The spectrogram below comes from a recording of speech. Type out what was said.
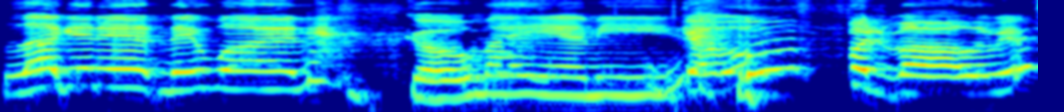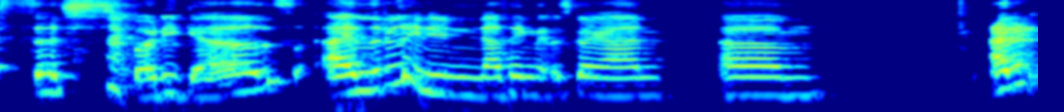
plug in it, they won. Go Miami. Go football. We are such sporty girls. I literally knew nothing that was going on. Um I don't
